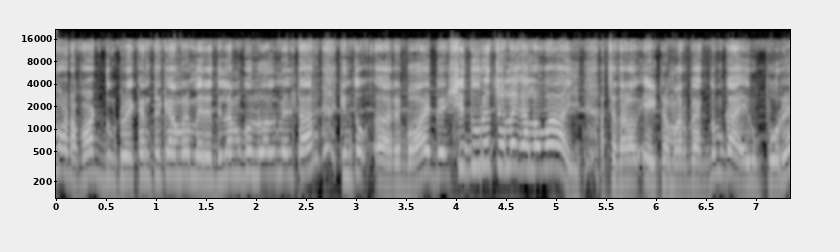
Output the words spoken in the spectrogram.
পটাপট দুটো এখান থেকে আমরা মেরে দিলাম গুলওয়াল মেল্টার। কিন্তু আরে ভাই বেশি দূরে চলে গেল ভাই। আচ্ছা দাঁড়াও এইটা মারবো একদম গায়ের উপরে।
